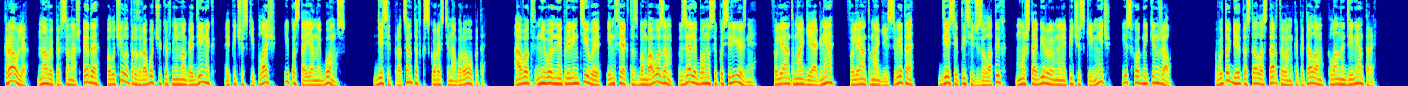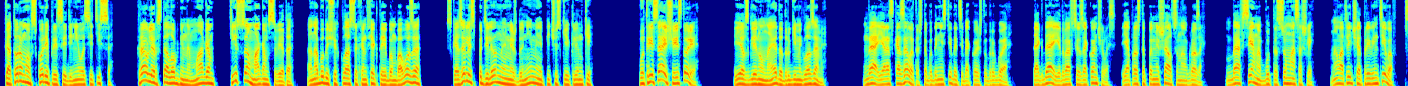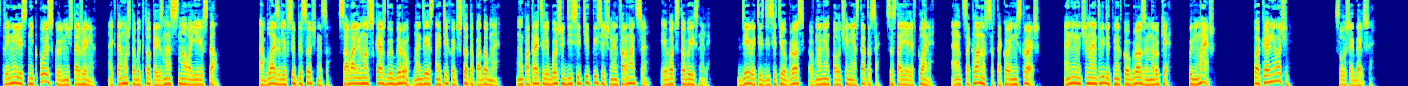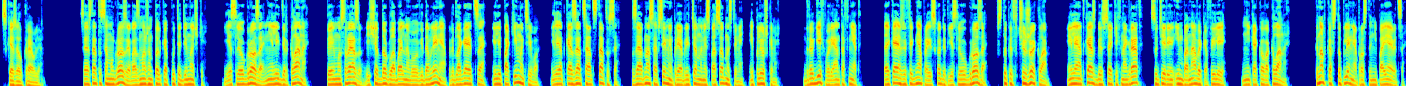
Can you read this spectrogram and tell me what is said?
Краулер, новый персонаж Эда, получил от разработчиков немного денег, эпический плащ и постоянный бонус — 10% к скорости набора опыта. А вот невольные превентивы, инфект с бомбовозом, взяли бонусы посерьезнее. Фолиант магии огня, фолиант магии света, 10 тысяч золотых, масштабируемый эпический меч и сходный кинжал. В итоге это стало стартовым капиталом клана Дементоры, к которому вскоре присоединилась и Тисса. Краулер стал огненным магом, Тисса — магом света, а на будущих классах инфекта и бомбовоза сказались поделенные между ними эпические клинки. Потрясающая история! Я взглянул на Эда другими глазами. Да, я рассказал это, чтобы донести до тебя кое-что другое. Тогда, едва все закончилось, я просто помешался на угрозах. Да, все мы будто с ума сошли но в отличие от превентивов, стремились не к поиску и уничтожению, а к тому, чтобы кто-то из нас снова ею стал. Облазили всю песочницу, совали нос в каждую дыру, надеясь найти хоть что-то подобное. Мы потратили больше 10 тысяч на информацию, и вот что выяснили. 9 из 10 угроз в момент получения статуса состояли в клане. А от соклановцев такое не скроешь. Они начинают видеть метку угрозы на руке. Понимаешь? Пока не очень. Слушай дальше сказал Краулер. Со статусом угрозы возможен только путь одиночки. Если угроза не лидер клана, то ему сразу, еще до глобального уведомления, предлагается или покинуть его, или отказаться от статуса, заодно со всеми приобретенными способностями и плюшками. Других вариантов нет. Такая же фигня происходит, если угроза вступит в чужой клан, или отказ без всяких наград, с утерей имба навыков, или никакого клана. Кнопка вступления просто не появится.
